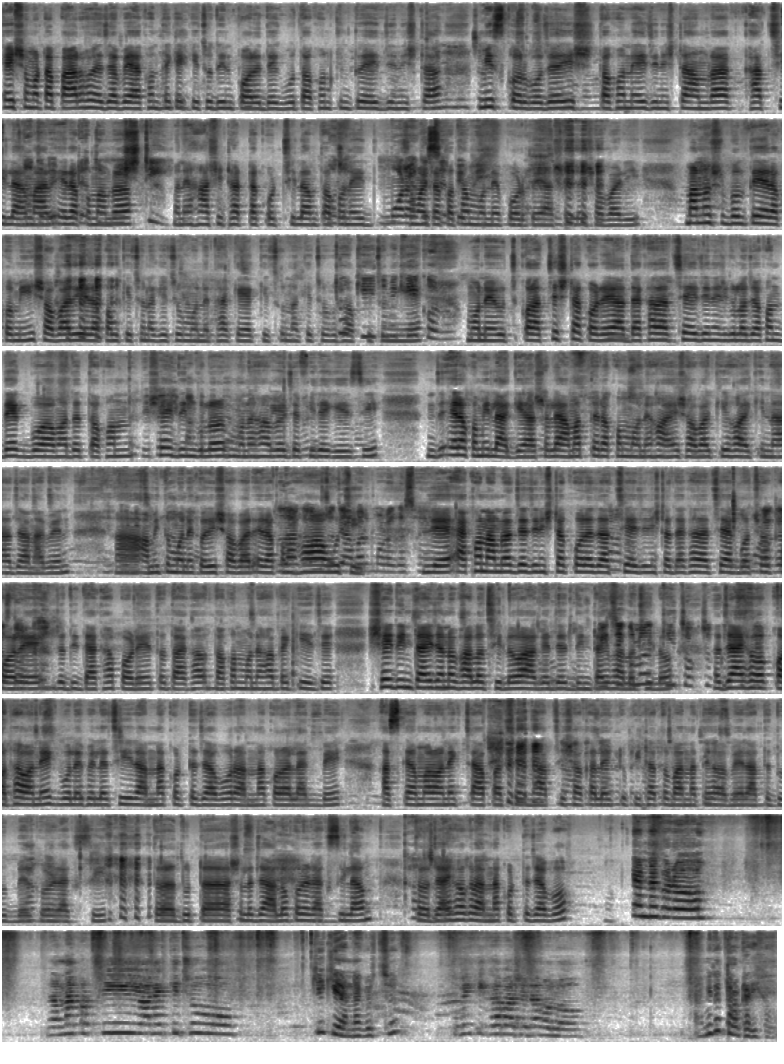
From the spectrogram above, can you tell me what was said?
এই সময়টা পার হয়ে যাবে এখন থেকে কিছুদিন পরে দেখব তখন কিন্তু এই জিনিসটা মিস করব যে ইস তখন এই জিনিসটা আমরা খাচ্ছিলাম আর এরকম আমরা মানে হাসি ঠাট্টা করছিলাম তখন এই সময়টার কথা মনে পড়বে আসলে সবারই। মানুষ বলতে এরকমই সবারই এরকম কিছু না কিছু মনে থাকে কিছু না কিছু সব কিছু নিয়ে মনে করার চেষ্টা করে। আর দেখা যাচ্ছে এই জিনিসগুলো যখন দেখব আমাদের তখন সেই দিনগুলো মনে হবে যে ফিরে গিয়েছি। যে এরকমই লাগে। আসলে আমার তো এরকম মনে হয় সবার কি হয় কি না জানাবেন। আমি তো মনে করি সবার এরকম হওয়া উচিত। যে এখন আমরা যে জিনিসটা করে যাচ্ছি এই জিনিসটা দেখা যাচ্ছে এক বছর পরে যদি দেখা পড়ে তো দেখা তখন মনে হবে কি যে সেই দিনটাই যেন ভালো ছিল আগে যে দিনটাই ভালো ছিল। যাই হোক কথা অনেক বলে ফেলেছি। রান্না করতে যাব রান্না করা লাগবে। আজকে আমার অনেক চাপ আছে ভাবছি সকালে একটু পিঠা তো বানাতে হবে রাতে দুধ বের করে রাখছি। তো দুধটা আসলে জালও করে রাখছিলাম। তো যাই হোক রান্না করতে যাব। রান্না করো। রান্না করছি অনেক কিছু। কি কি রান্না করছ? তুমি কি খাবা সেটা বলো। আমি তো তরকারি খাব।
